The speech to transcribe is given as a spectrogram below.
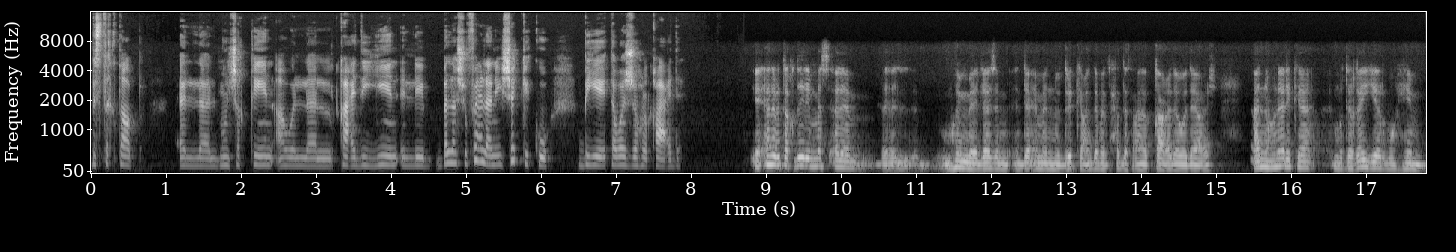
باستقطاب المنشقين أو القاعديين اللي بلشوا فعلا يشككوا بتوجه القاعدة. يعني أنا بتقديري مسألة مهمة لازم دائما ندركها عندما نتحدث عن القاعدة وداعش أن هنالك متغير مهم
